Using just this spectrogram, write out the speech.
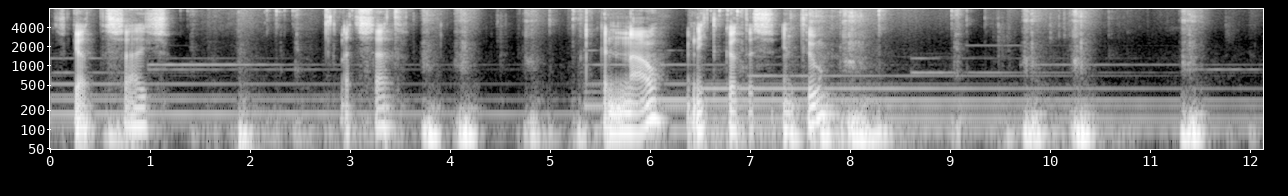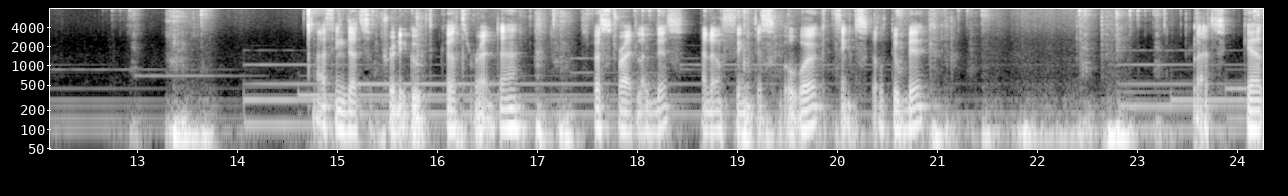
Let's get the size. Let's set. Okay, now we need to cut this in two. Think that's a pretty good cut right there. First try it like this. I don't think this will work. I think it's still too big. Let's get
